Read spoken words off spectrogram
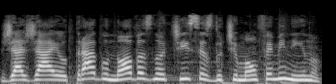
Já já eu trago novas notícias do timão feminino.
